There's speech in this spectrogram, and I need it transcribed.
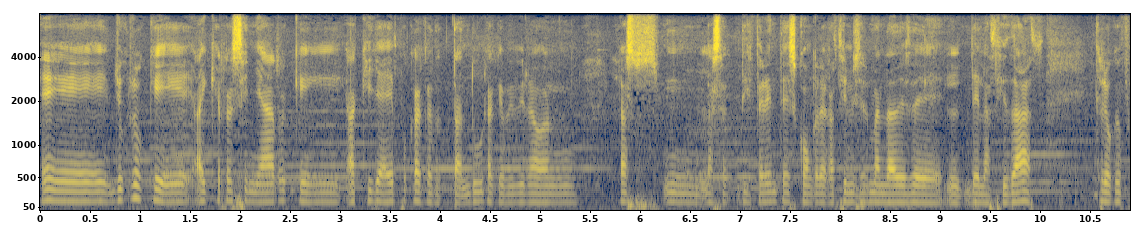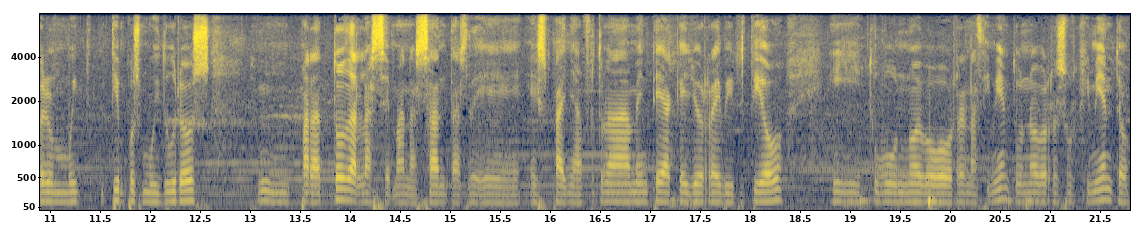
Eh, yo creo que hay que reseñar que aquella época tan dura que vivieron las, mm, las diferentes congregaciones y hermandades de, la ciudad, creo que fueron tiempos muy duros mm, para todas las Semanas Santas de España. Afortunadamente aquello revirtió y tuvo un nuevo renacimiento, un nuevo resurgimiento.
